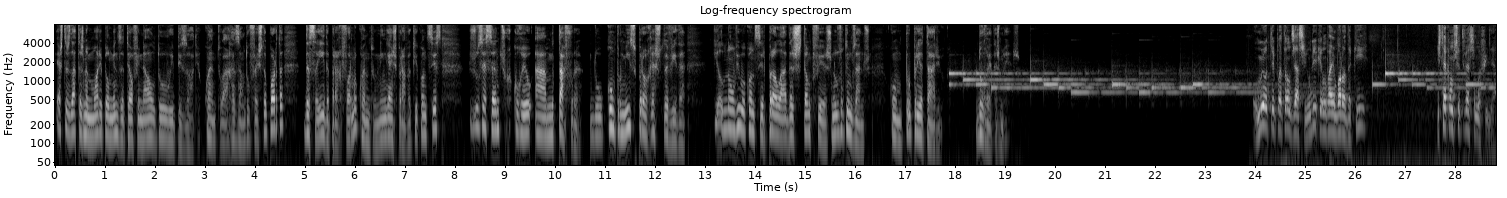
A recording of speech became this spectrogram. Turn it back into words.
estas datas na memória pelo menos até ao final do episódio. Quanto à razão do fecho da porta, da saída para a reforma, quando ninguém esperava que acontecesse, José Santos recorreu à metáfora do compromisso para o resto da vida, que ele não viu acontecer para lá da gestão que fez nos últimos anos como proprietário do Rei das Meias. O meu antigo patrão dizia assim: um dia que ele vai embora daqui, isto é como se eu tivesse uma filha.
